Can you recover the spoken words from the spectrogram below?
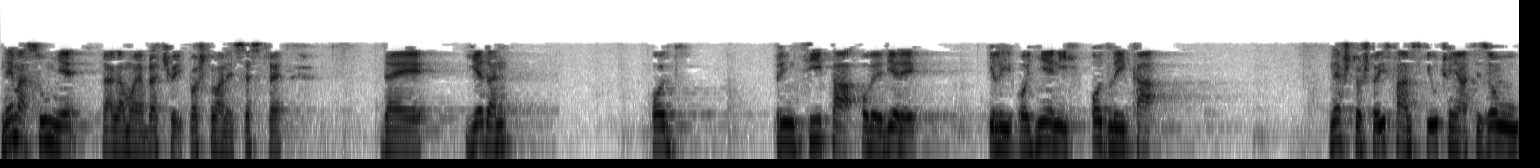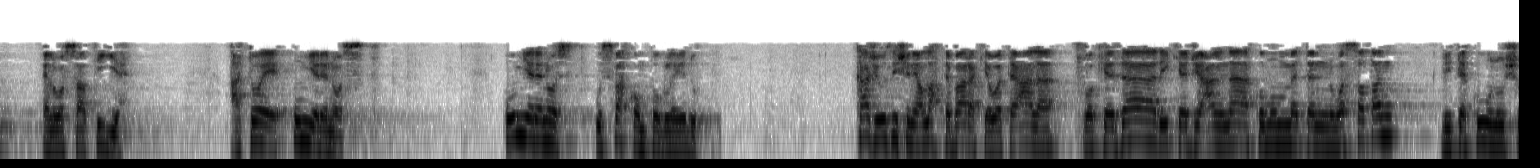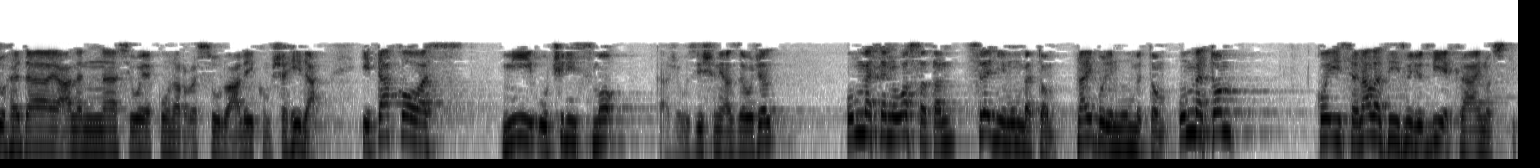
Nema sumnje, draga moja braćo i poštovane sestre, da je jedan od principa ove vjere ili od njenih odlika nešto što islamski učenjaci zovu el-osatije, a to je umjerenost. Umjerenost u svakom pogledu. Kaže uzvišeni Allah te barake wa ta'ala وَكَذَلِكَ جَعَلْنَاكُمْ أُمَّةً وَسَطًا litekunu šuhedaje ala nasi wa yakuna rasulu alaikum šehida. I tako vas mi učini smo, kaže uzvišeni Azzeođel, ummeten vasatan, srednjim ummetom, najboljim ummetom, ummetom koji se nalazi između dvije krajnosti.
